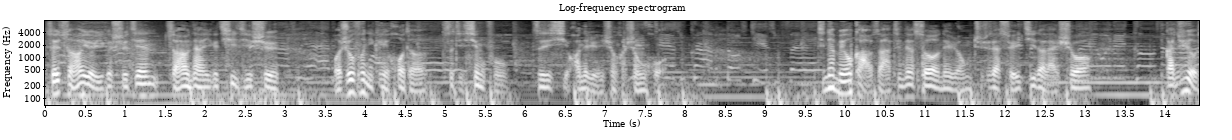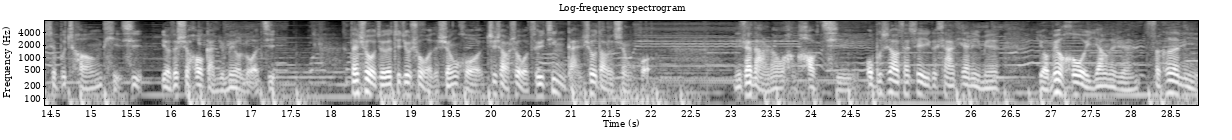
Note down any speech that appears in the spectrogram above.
所以总要有一个时间，总要有那样一个契机，是我祝福你可以获得自己幸福、自己喜欢的人生和生活。今天没有稿子啊，今天所有内容只是在随机的来说，感觉有些不成体系，有的时候感觉没有逻辑，但是我觉得这就是我的生活，至少是我最近感受到的生活。你在哪儿呢？我很好奇。我不知道在这一个夏天里面，有没有和我一样的人。此刻的你，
